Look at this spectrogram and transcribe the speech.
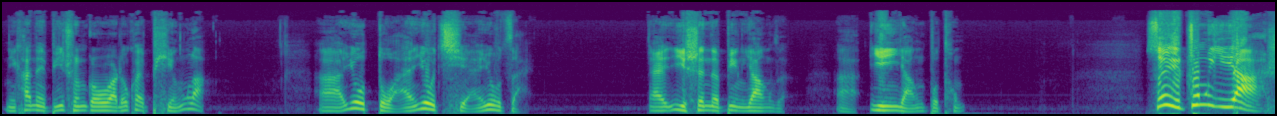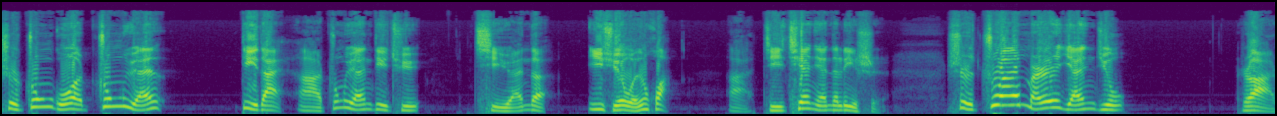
你看那鼻唇沟啊都快平了，啊，又短又浅又窄，哎，一身的病秧子，啊，阴阳不通。所以中医啊，是中国中原地带啊，中原地区起源的医学文化啊，几千年的历史，是专门研究，是吧？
